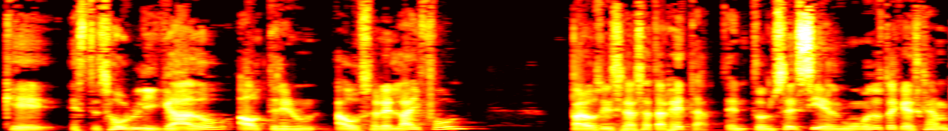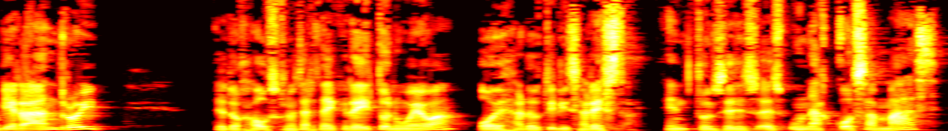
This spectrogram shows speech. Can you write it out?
que estés obligado a, obtener un, a usar el iPhone para utilizar esa tarjeta. Entonces si en algún momento te quieres cambiar a Android, te toca buscar una tarjeta de crédito nueva o dejar de utilizar esta. Entonces es una cosa más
